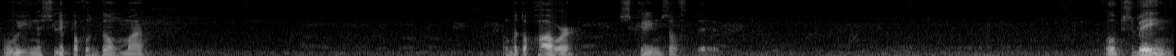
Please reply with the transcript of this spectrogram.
Uy, naslip ako dong man. Ano ba to? Cower? Screams of death. Oops, Bane.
